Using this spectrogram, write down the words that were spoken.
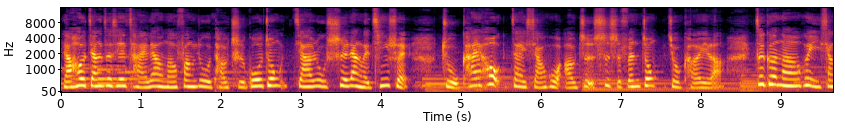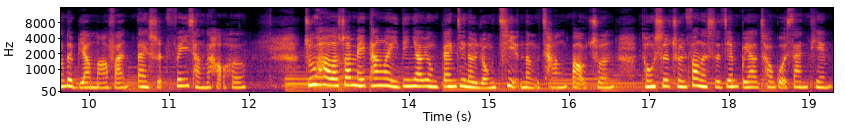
然后将这些材料呢放入陶瓷锅中，加入适量的清水，煮开后再小火熬制四十分钟就可以了。这个呢会相对比较麻烦，但是非常的好喝。煮好的酸梅汤呢，一定要用干净的容器冷藏保存，同时存放的时间不要超过三天。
